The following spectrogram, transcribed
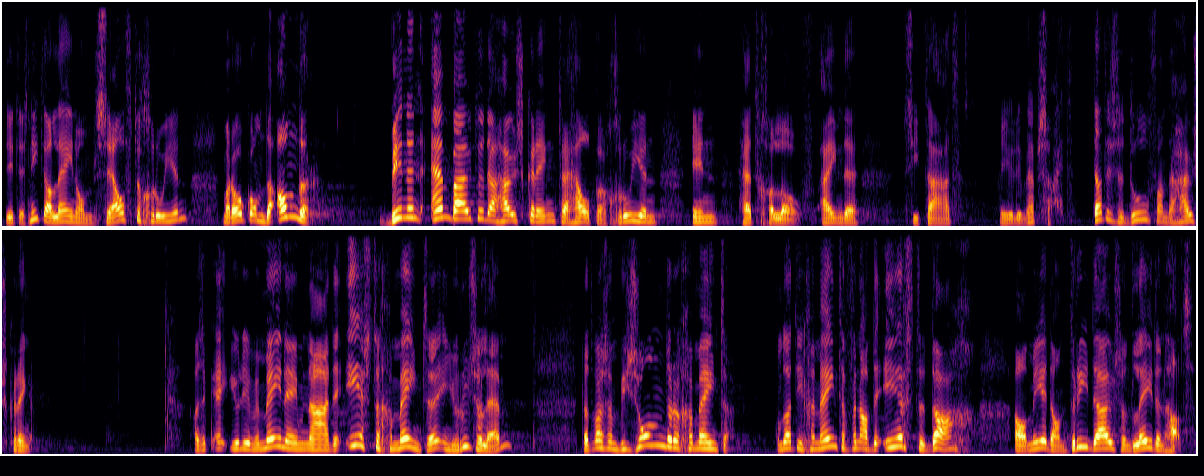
Dit is niet alleen om zelf te groeien, maar ook om de ander binnen en buiten de huiskring te helpen groeien in het geloof. Einde citaat van jullie website. Dat is het doel van de huiskringen. Als ik jullie even meeneem naar de eerste gemeente in Jeruzalem, dat was een bijzondere gemeente. Omdat die gemeente vanaf de eerste dag al meer dan 3000 leden had.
